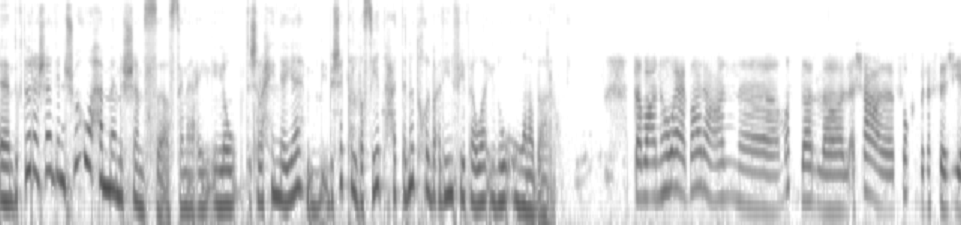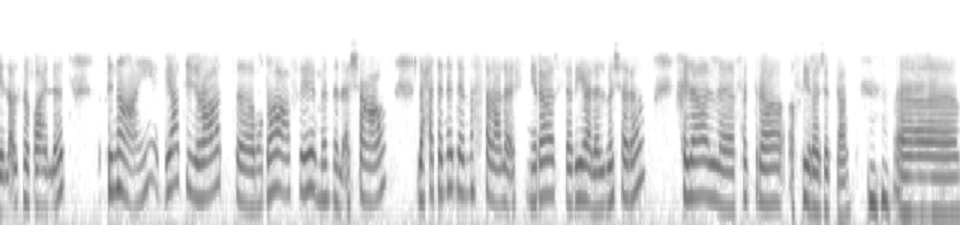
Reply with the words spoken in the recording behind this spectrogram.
دكتورة شادن شو هو حمام الشمس الصناعي؟ لو تشرحي لنا إياه بشكل بسيط حتى ندخل بعدين في فوائده ومضاره طبعا هو عبارة عن مصدر للأشعة فوق البنفسجية الألترا فايلت صناعي بيعطي جرعات مضاعفة من الأشعة لحتى نقدر نحصل على اسمرار سريع للبشرة خلال فترة قصيرة جدا. آه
